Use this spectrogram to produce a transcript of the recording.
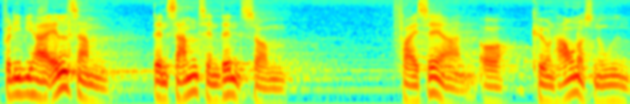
Fordi vi har alle sammen den samme tendens som fariseren og københavnersnuden.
